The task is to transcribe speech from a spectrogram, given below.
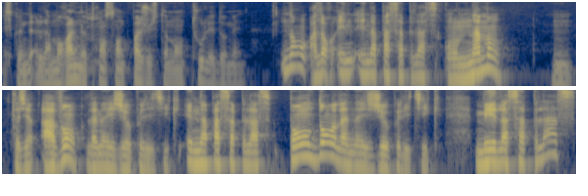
Est-ce que la morale ne transcende pas justement tous les domaines? Non, alors elle, elle n'a pas sa place en amont. Hmm. C'est-à-dire avant l'analyse géopolitique. Elle n'a pas sa place pendant l'analyse géopolitique, mais elle a sa place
